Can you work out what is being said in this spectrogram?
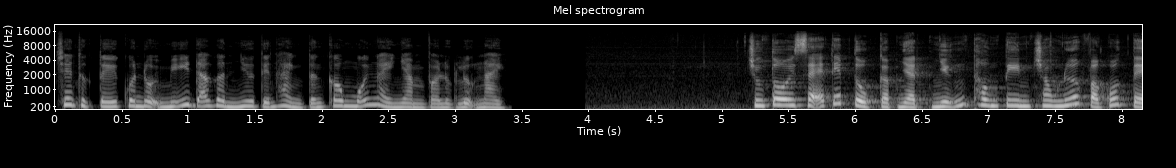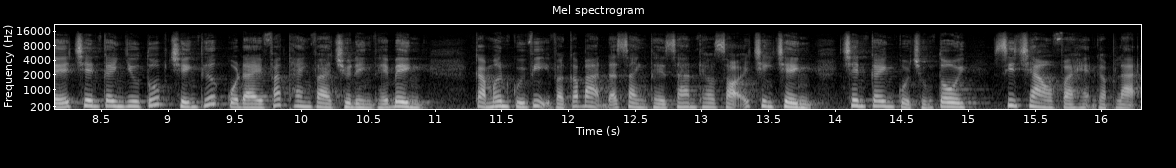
trên thực tế quân đội Mỹ đã gần như tiến hành tấn công mỗi ngày nhằm vào lực lượng này. Chúng tôi sẽ tiếp tục cập nhật những thông tin trong nước và quốc tế trên kênh YouTube chính thức của Đài Phát thanh và Truyền hình Thái Bình. Cảm ơn quý vị và các bạn đã dành thời gian theo dõi chương trình trên kênh của chúng tôi. Xin chào và hẹn gặp lại.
